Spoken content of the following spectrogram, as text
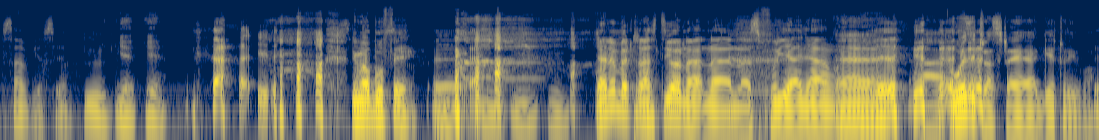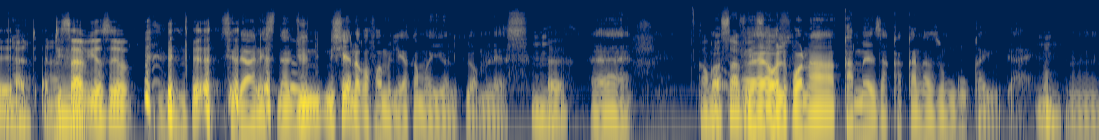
serve yourself Mm. yeah, yeah. ni mabufe Eh, yaani umetrustiwa na, na, na sufuria ya nyama. Eh, ah, huwezi trust raya ya geto hivo yourself. Mm. sidhani nishienda kwa familia kama hiyo nikiwa mles mm. eh. Kama Eh, walikuwa na kameza kakanazunguka you mm. mm.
